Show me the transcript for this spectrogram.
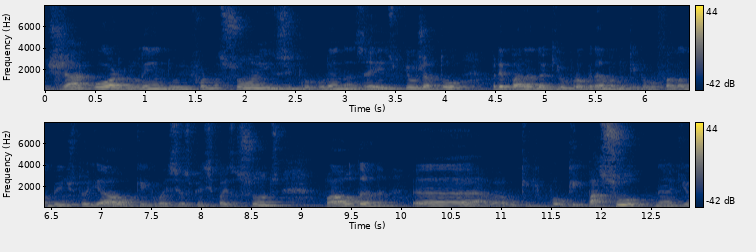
já acordo lendo informações e procurando nas redes, porque eu já estou preparando aqui o programa do que, que eu vou falar no meio editorial, o que, que vai ser os principais assuntos, pauta, uh, o, que, que, o que, que passou, né, que,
